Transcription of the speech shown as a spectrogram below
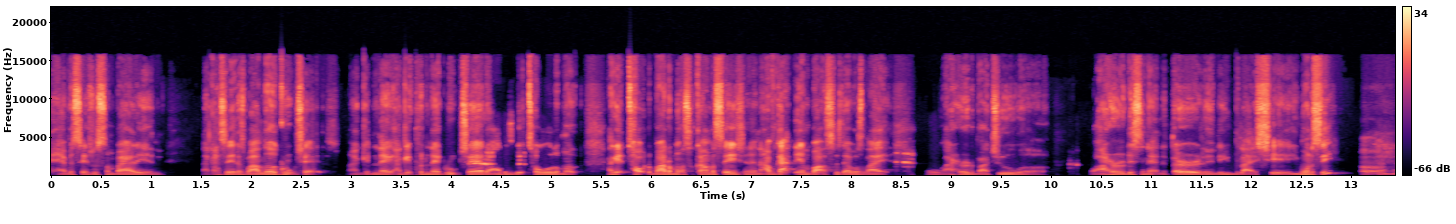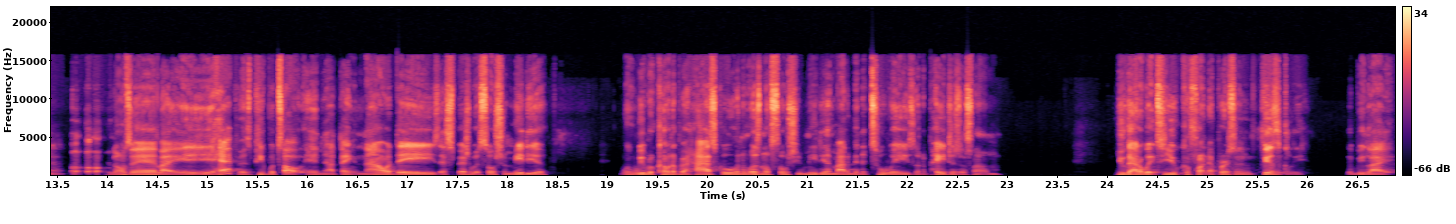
having sex with somebody. And like I said, that's why I love group chats. I get in that, I get put in that group chat, or I just get told them, I get talked about amongst a conversation. And I've got the inboxes that was like, Oh, I heard about you, uh, well, I heard this and that and the third. And you be like, shit, you want to see? Mm. Mhm. You know what I'm saying? Like it, it happens. People talk, and I think nowadays, especially with social media, when we were coming up in high school and there was no social media, it might have been the two ways or the pages or something. You got to wait till you confront that person physically to be like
